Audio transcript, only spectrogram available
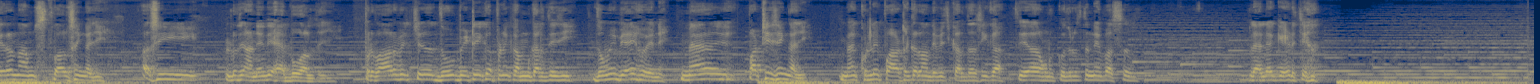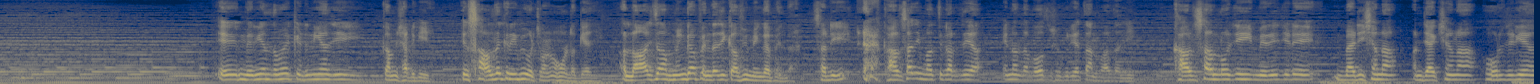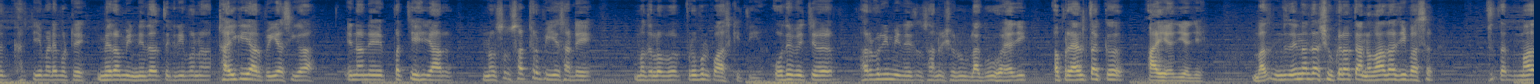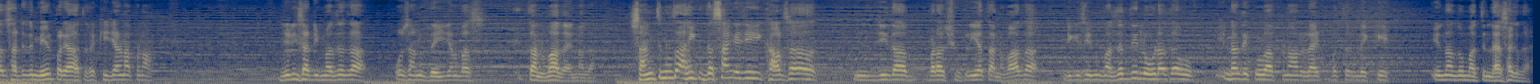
ਮੇਰਾ ਨਾਮ ਸਤਪਾਲ ਸਿੰਘ ਹੈ ਜੀ। ਅਸੀਂ ਲੁਧਿਆਣੇ ਦੇ ਹੈਬੋਵਾਲ ਦੇ ਜੀ। ਪਰਿਵਾਰ ਵਿੱਚ ਦੋ ਬੇਟੇ ਆਪਣੇ ਕੰਮ ਕਰਦੇ ਜੀ। ਦੋਵੇਂ ਵਿਆਹੇ ਹੋਏ ਨੇ। ਮੈਂ ਪਾਠੀ ਸਿੰਘ ਹਾਂ ਜੀ। ਮੈਂ ਖੁੱਲੇ ਪਾਠ ਘਰਾਂ ਦੇ ਵਿੱਚ ਕਰਦਾ ਸੀਗਾ ਤੇ ਹੁਣ ਕੁਦਰਤ ਨੇ ਬਸ ਲੈ ਲਿਆ ਗੇੜ 'ਚ। ਇਹ ਮੇਰੀਆਂ ਦੋਵੇਂ ਕਿਡਨੀਆਂ ਜੀ ਕੰਮ ਛੱਡ ਗਈਆਂ। ਇਹ ਸਾਲ ਦੇ ਕਰੀਬ ਹੀ ਹੋ ਚੁੱਕਣ ਹੋਣ ਲੱਗਿਆ ਜੀ। ਇਲਾਜ ਤਾਂ ਮਹਿੰਗਾ ਪੈਂਦਾ ਜੀ, ਕਾਫੀ ਮਹਿੰਗਾ ਪੈਂਦਾ। ਸਾਡੀ ਖਾਲਸਾ ਜੀ ਮਦਦ ਕਰਦੇ ਆ, ਇਹਨਾਂ ਦਾ ਬਹੁਤ ਸ਼ੁਕਰੀਆ, ਧੰਨਵਾਦ ਆ ਜੀ। ਖਾਲਸਾ ਵੱਲੋਂ ਜੀ ਮੇਰੇ ਜਿਹੜੇ ਮੈਡੀਸਨ ਆ, ਇੰਜੈਕਸ਼ਨ ਆ, ਹੋਰ ਜਿਹੜੀਆਂ ਖਰਚੇ ਮਾੜੇ ਮੋਟੇ, ਮੇਰਾ ਮਹੀਨੇ ਦਾ ਤਕਰੀਬਨ 28000 ਰੁਪਈਆ ਸੀਗਾ। ਇਹਨਾਂ ਨੇ 25960 ਰੁਪਏ ਸਾਡੇ ਮਤਲਬ ਅਪਰੂਵਲ ਪਾਸ ਕੀਤੀ ਆ ਉਹਦੇ ਵਿੱਚ ਫਰਵਰੀ ਮਹੀਨੇ ਤੋਂ ਸਾਨੂੰ ਸ਼ੁਰੂ ਲਾਗੂ ਹੋਇਆ ਜੀ, ਅਪ੍ਰੈਲ ਤੱਕ ਆਏ ਆ ਜੀ ਅਜੇ। ਬਸ, ਇਹਨਾਂ ਦਾ ਸ਼ੁਕਰ ਆ, ਧੰਨਵਾਦ ਆ ਜੀ ਬਸ। ਸਾਡੇ ਤੇ ਮਿਹਰ ਭਰਿਆ ਹੱਥ ਰੱਖੀ ਜਾਣ ਆਪਣਾ। ਜਿਹੜੀ ਸਾਡੀ ਮਦਦ ਆ, ਉਹ ਸਾਨੂੰ ਦੇਈ ਜਾਣ ਬਸ। ਧੰਨਵਾਦ ਆ ਇਹਨਾਂ ਦਾ। ਸੰਗਤ ਨੂੰ ਤਾਂ ਅਸੀਂ ਦੱਸਾਂਗੇ ਜੀ, ਖਾਲਸਾ ਜੀ ਦਾ ਬੜਾ ਸ਼ੁਕਰੀਆ, ਧੰਨਵਾਦ ਆ। ਜੇ ਕਿਸੇ ਨੂੰ ਮਦਦ ਦੀ ਲੋੜ ਆ ਤਾਂ ਉਹ ਇਹਨਾਂ ਦੇ ਕੋਲ ਆਪਣਾ ਰਾਈਟ ਪੱਤਰ ਲਿਖ ਕੇ ਇਹਨਾਂ ਤੋਂ ਮਦਦ ਲੈ ਸਕਦਾ।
